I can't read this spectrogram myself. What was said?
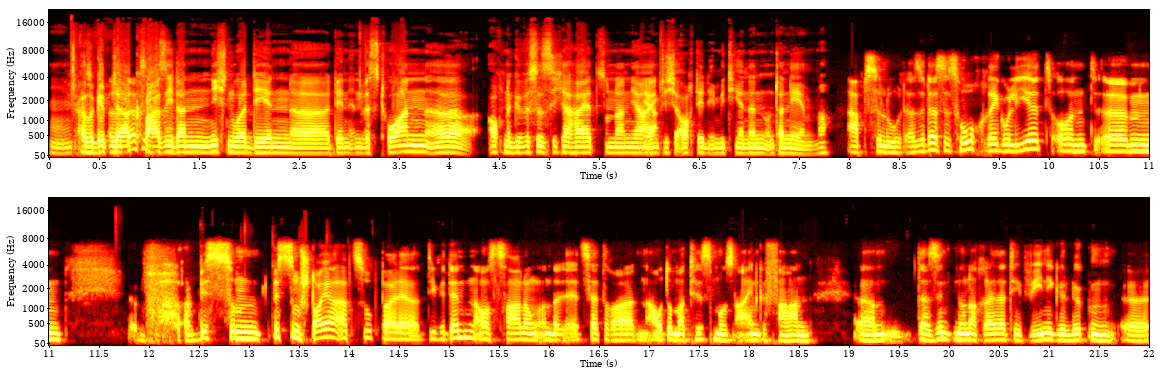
Mhm. Also gibt also ja quasi dann nicht nur den, äh, den Investoren äh, auch eine gewisse Sicherheit, sondern ja, ja, eigentlich auch den emittierenden Unternehmen. Ne? Absolut. Also das ist hoch reguliert und ähm, bis zum bis zum Steuerabzug bei der Dividendenauszahlung und etc. ein Automatismus eingefahren. Ähm, da sind nur noch relativ wenige Lücken, äh,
